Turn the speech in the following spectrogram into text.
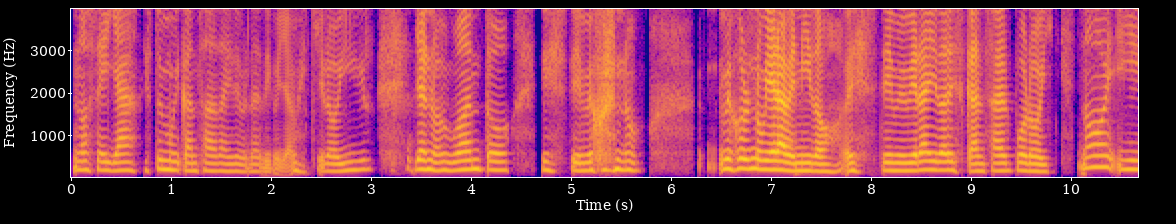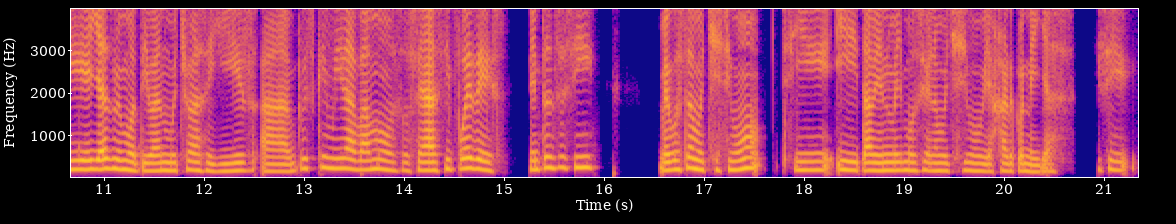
no sé, ya estoy muy cansada y de verdad digo, ya me quiero ir, ya no aguanto, este, mejor no, mejor no hubiera venido, este, me hubiera ido a descansar por hoy, ¿no? Y ellas me motivan mucho a seguir, a, pues que mira, vamos, o sea, sí puedes, entonces sí, me gusta muchísimo, sí, y también me emociona muchísimo viajar con ellas. Sí.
